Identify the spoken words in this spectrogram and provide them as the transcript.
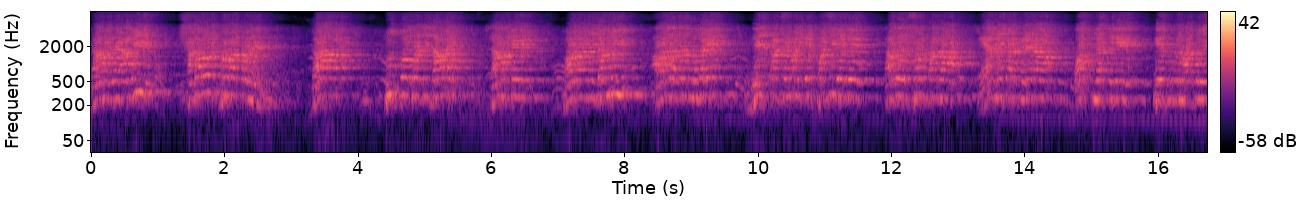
জামাতে আমি সাধারণ ক্ষমা করেন যারা দুঃখপ্রতি দায় জামাতে মারানি জানি আজাদের মোবাইল নিজ কাছে মালিকের ফাঁসি রেখে তাদের সন্তানরা আমেরিকা কেনাডা অস্ট্রেলিয়া থেকে ফেসবুকের মাধ্যমে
